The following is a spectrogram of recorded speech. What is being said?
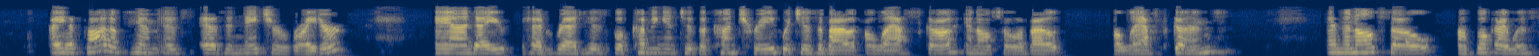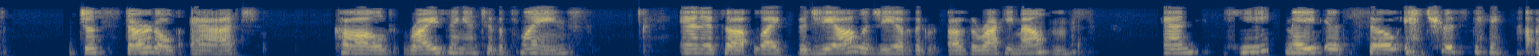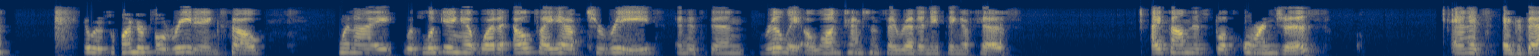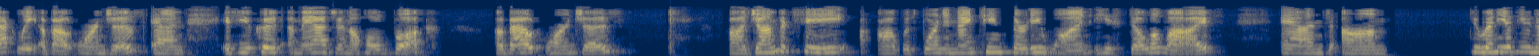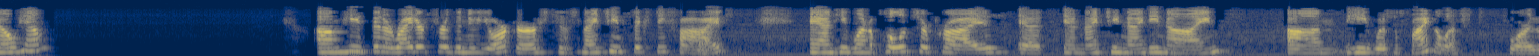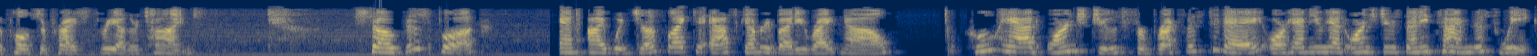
I had thought of him as as a nature writer, and I had read his book Coming into the Country, which is about Alaska and also about Alaskans, and then also a book I was just startled at called Rising into the Plains and it's uh, like the geology of the of the Rocky Mountains. And he made it so interesting. it was wonderful reading. So when I was looking at what else I have to read, and it's been really a long time since I read anything of his, I found this book, Oranges. And it's exactly about oranges. And if you could imagine a whole book about oranges. Uh, John McPhee uh, was born in 1931. He's still alive. And um, do any of you know him? Um, he's been a writer for The New Yorker since 1965. And he won a Pulitzer Prize at, in 1999. Um, he was a finalist for the Pulitzer Prize three other times. So this book And I would just like to ask everybody right now, who had orange juice for breakfast today, or have you had orange juice anytime this week?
